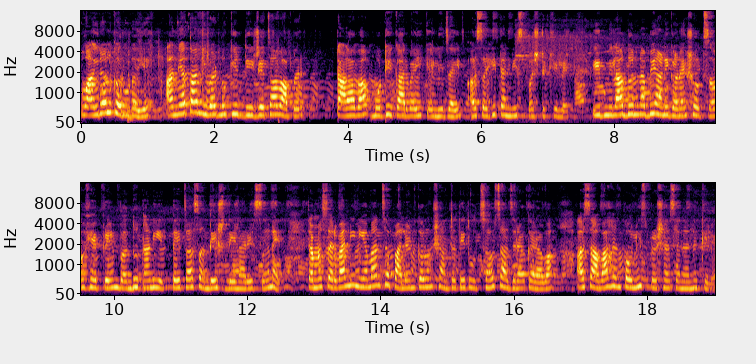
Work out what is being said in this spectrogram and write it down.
व्हायरल करू नये. अन्यथा निवडणुकीत डीजेचा वापर टाळावा मोठी कारवाई केली जाईल असंही त्यांनी स्पष्ट केले ईद मिलादुन्नबी आणि गणेशोत्सव हे प्रेम बंधुता आणि एकतेचा संदेश देणारे सण आहेत. त्यामुळे सर्वांनी नियमांचं पालन करून शांततेत उत्सव साजरा करावा असं आवाहन पोलीस प्रशासनानं केले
